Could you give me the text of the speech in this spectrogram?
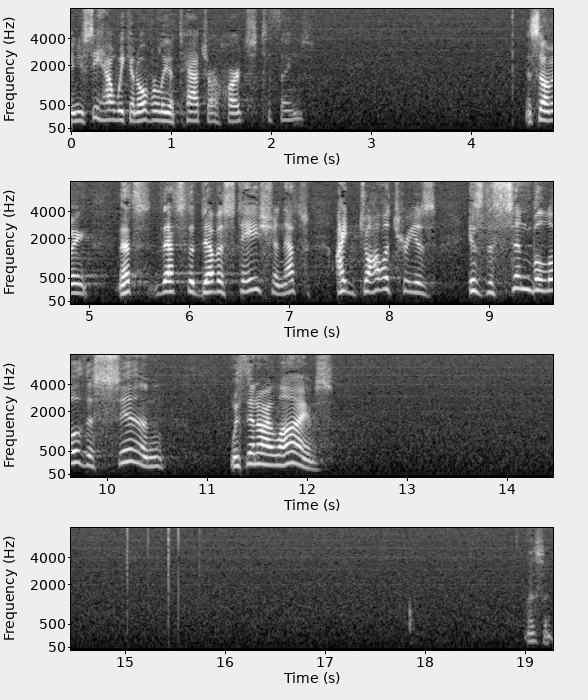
Can you see how we can overly attach our hearts to things? And so, I mean, that's, that's the devastation. That's idolatry is, is the sin below the sin within our lives. Listen,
